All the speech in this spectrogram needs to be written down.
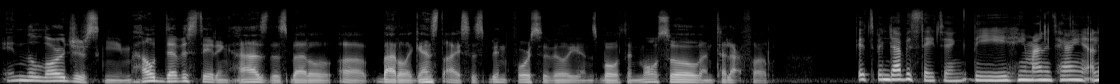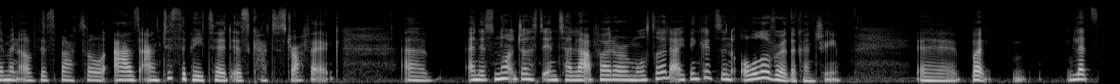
In the larger scheme, how devastating has this battle uh, battle against ISIS been for civilians, both in Mosul and Tel Afar? It's been devastating. The humanitarian element of this battle, as anticipated, is catastrophic. Uh, and it's not just in Tel Afar or Mosul, I think it's in all over the country. Uh, but let's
